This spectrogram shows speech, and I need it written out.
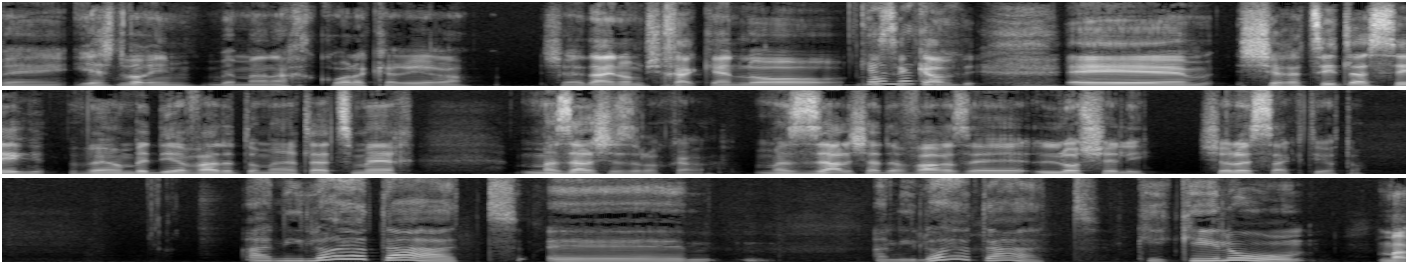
אה, יש דברים במהלך כל הקריירה, שעדיין ממשיכה, כן? לא, כן, לא. סיכמתי. אה, שרצית להשיג, והיום בדיעבד את אומרת לעצמך, מזל שזה לא קרה. מזל שהדבר הזה לא שלי, שלא השגתי אותו. אני לא יודעת, אה, אני לא יודעת, כי כאילו... מה,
